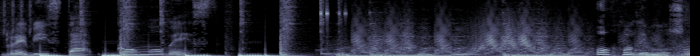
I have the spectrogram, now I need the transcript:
Revista Cómo ves. Ojo de mosca.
